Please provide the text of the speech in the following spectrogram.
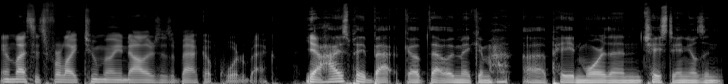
unless it's for like two million dollars as a backup quarterback. Yeah, highest paid backup that would make him uh, paid more than Chase Daniels in,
